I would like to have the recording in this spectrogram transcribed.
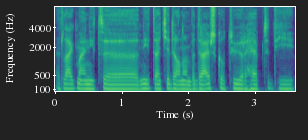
Het lijkt mij niet, uh, niet dat je dan een bedrijfscultuur hebt die,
